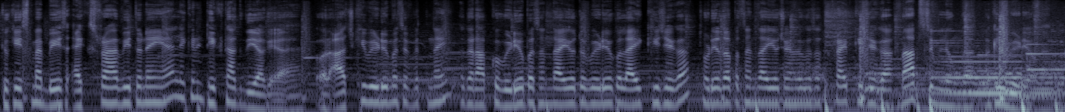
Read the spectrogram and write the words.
क्योंकि इसमें बेस एक्स्ट्रा हैवी तो नहीं है, लेकिन ठीक ठाक दिया गया है। और आज की वीडियो में सिर्फ़ इतना ही। अगर आपको वीडियो पसंद आई हो तो वीडियो को लाइक कीजिएगा। थोड़ी ज़्यादा पसंद आई हो, चैनल को सब्सक्राइब कीजिएगा। मैं आपसे मिलूँगा अगली वीडियो में।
